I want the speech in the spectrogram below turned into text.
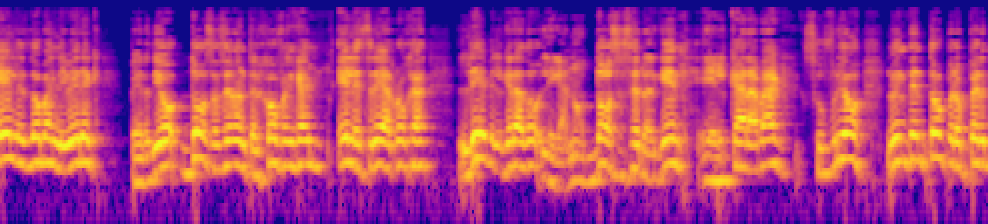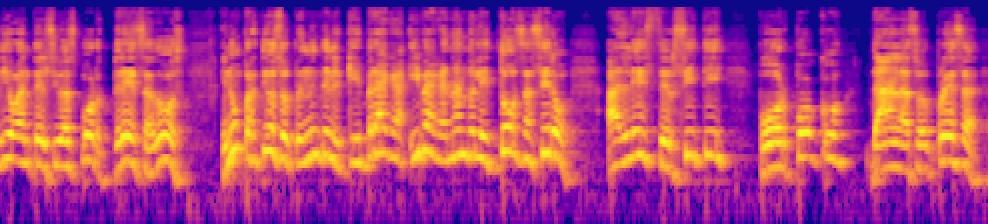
El Slovan Liberec perdió 2 a 0 ante el Hoffenheim. El Estrella Roja de Belgrado le ganó 2 a 0 al Gent. El Karabakh sufrió, lo intentó, pero perdió ante el Sivaspor 3 a 2 en un partido sorprendente en el que Braga iba ganándole 2 a 0 al Leicester City. Por poco dan la sorpresa.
